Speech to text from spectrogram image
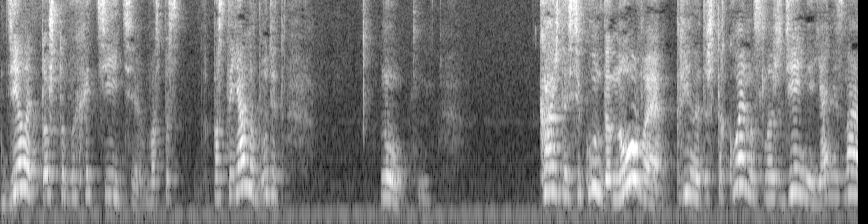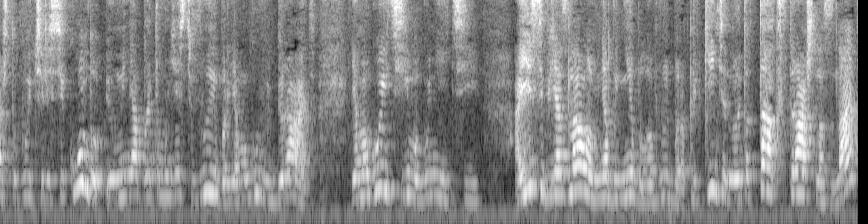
делать то, что вы хотите. У вас постоянно будет, ну, каждая секунда новая. Блин, это же такое наслаждение. Я не знаю, что будет через секунду, и у меня поэтому есть выбор. Я могу выбирать. Я могу идти, могу не идти. А если бы я знала, у меня бы не было выбора. Прикиньте, ну это так страшно знать.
